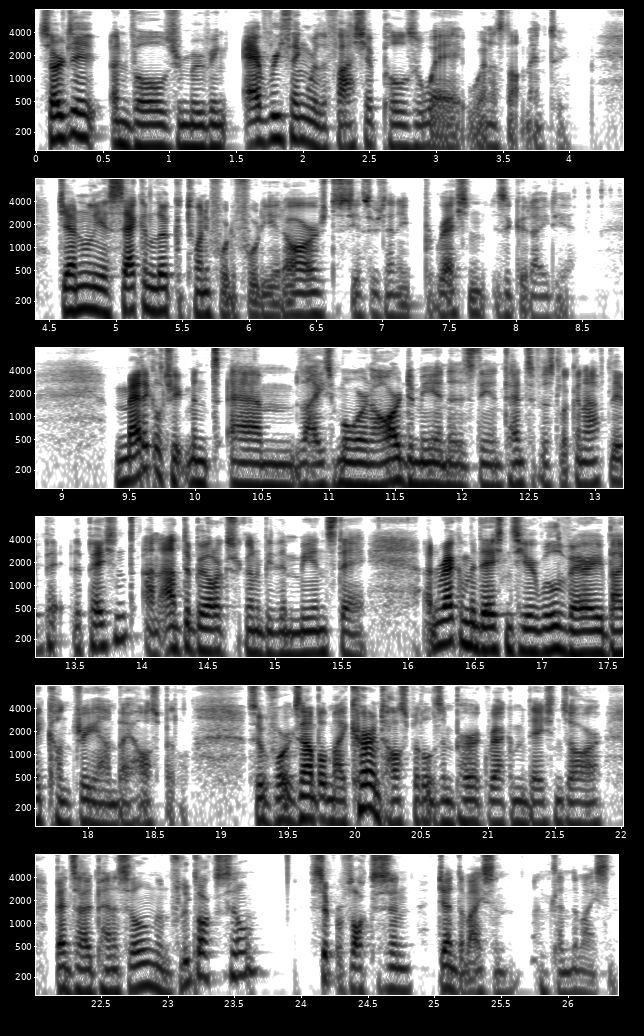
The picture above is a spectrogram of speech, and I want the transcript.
Surgery involves removing everything where the fascia pulls away when it's not meant to. Generally, a second look at 24 to 48 hours to see if there's any progression is a good idea. Medical treatment um, lies more in our domain as the intensivist looking after the patient, and antibiotics are going to be the mainstay. And recommendations here will vary by country and by hospital. So, for example, my current hospital's empiric recommendations are benzyl penicillin and flucloxacillin, ciprofloxacin, gentamicin, and clindamycin.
